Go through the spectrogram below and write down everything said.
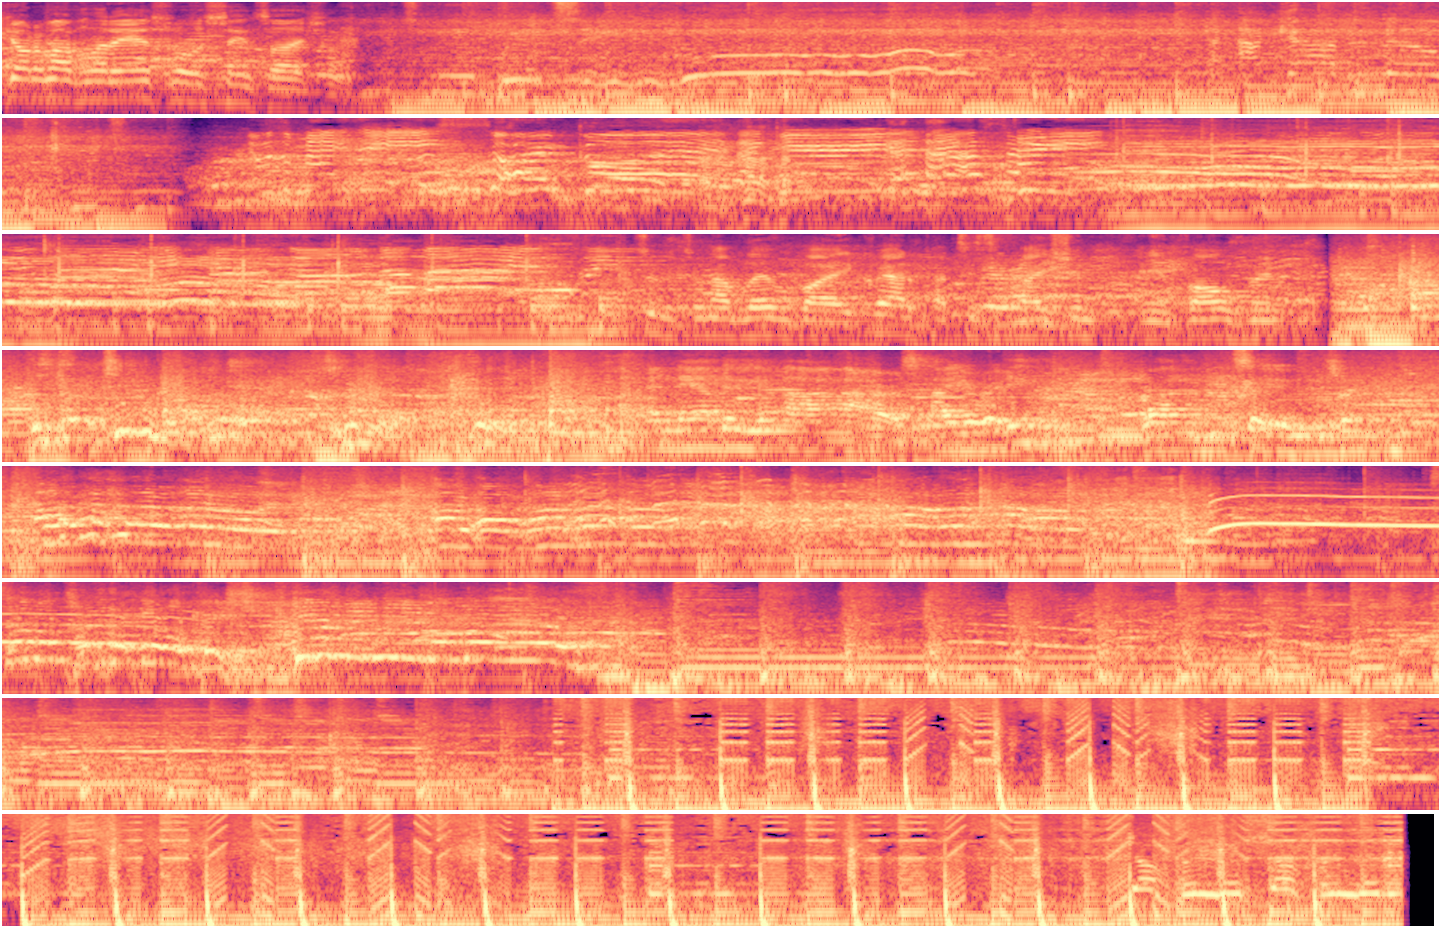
guys got him up on that dance floor, sensational. we'd sing. I got love that keeps me. It was amazing. So good. Thank you. Fantastic. took it to another level by crowd participation and involvement. Do your uh, uh, Are you ready? One, two, three. Oh, shuffle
